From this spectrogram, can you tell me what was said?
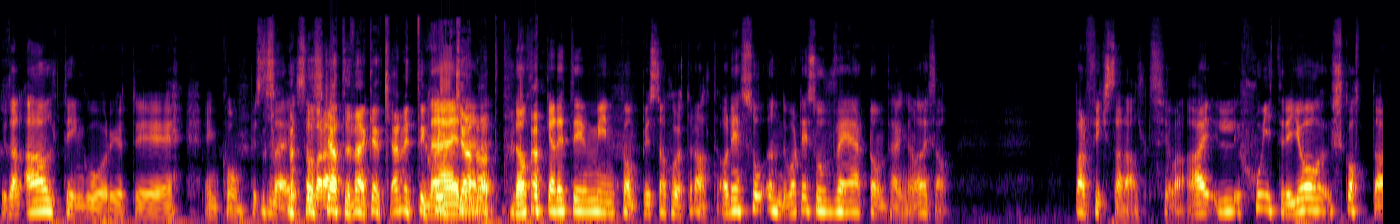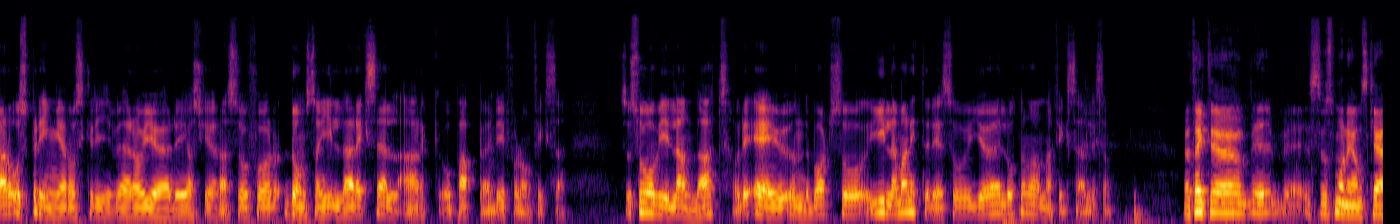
Utan allting går ju till en kompis till mig Så Skatteverket kan inte skicka nej, nej, nej. något? De skickar det till min kompis som sköter allt. Och det är så underbart. Det är så värt de pengarna liksom. Bara fixar allt. Jag bara, nej, skit i det. Jag skottar och springer och skriver och gör det jag ska göra. Så får de som gillar Excel-ark och papper, det får de fixa. Så så har vi landat. Och det är ju underbart. Så gillar man inte det så gör, låt någon annan fixa det liksom. Jag tänkte vi så småningom ska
